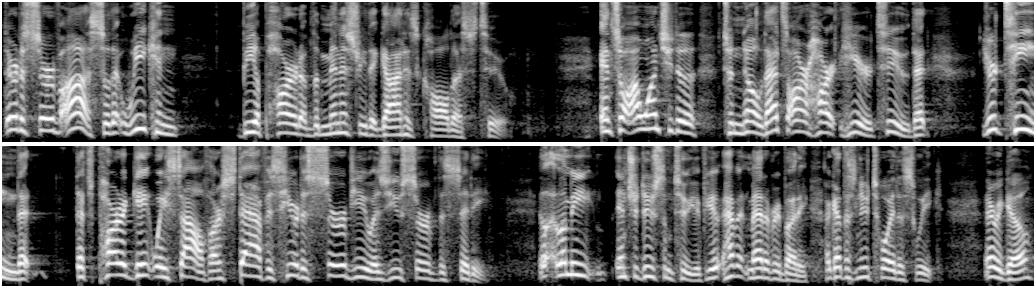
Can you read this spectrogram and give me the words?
They're to serve us so that we can be a part of the ministry that God has called us to. And so I want you to, to know that's our heart here too, that your team that, that's part of Gateway South, our staff is here to serve you as you serve the city. Let me introduce them to you. If you haven't met everybody, I got this new toy this week. There we go.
